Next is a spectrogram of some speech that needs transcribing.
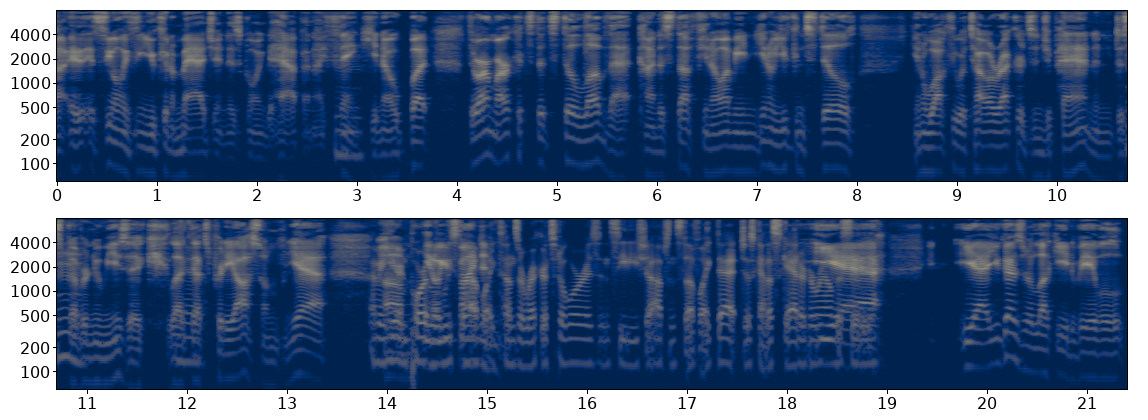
it's the only thing you can imagine is going to happen, I think, you know, but there are markets that still love that kind of stuff, you know, I mean, you know, you can still, you know, walk through a Tower Records in Japan and discover new music. Like Yeah. that's pretty awesome. Yeah. I mean, here in Um, Portland, you know, we still have like in- tons of record stores and CD shops and stuff like that, just kind of scattered around the city. Yeah, you guys are lucky to be able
